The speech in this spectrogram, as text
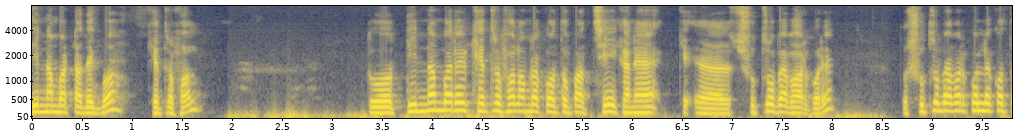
তিন নাম্বারটা দেখব, ক্ষেত্রফল। তো তিন নাম্বারের ক্ষেত্রফল আমরা কত পাচ্ছি? এখানে সূত্র ব্যবহার করে। তো সূত্র ব্যবহার করলে কত?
